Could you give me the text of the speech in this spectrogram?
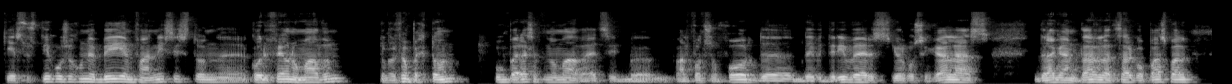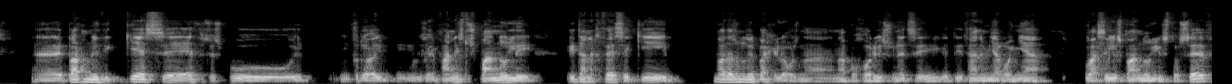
και στους τοίχους έχουν μπει εμφανίσεις των κορυφαίων ομάδων, των κορυφαίων παιχτών που έχουν περάσει από την ομάδα. Έτσι. Αλφόνσο Φόρντ, Ντέιβιντ Ρίβερς, Γιώργος Σιγάλας, Ντράγκαν Τάρλα, Τσάρκο Πάσπαλ. Υπάρχουν ειδικές αίθουσες που οι εμφανίσεις τους Σπανούλη ήταν χθες εκεί. Φαντάζομαι ότι δεν υπάρχει λόγος να, να αποχωρήσουν έτσι, γιατί θα είναι μια γωνιά ο Βασίλη Πανούλη στο ΣΕΒ.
